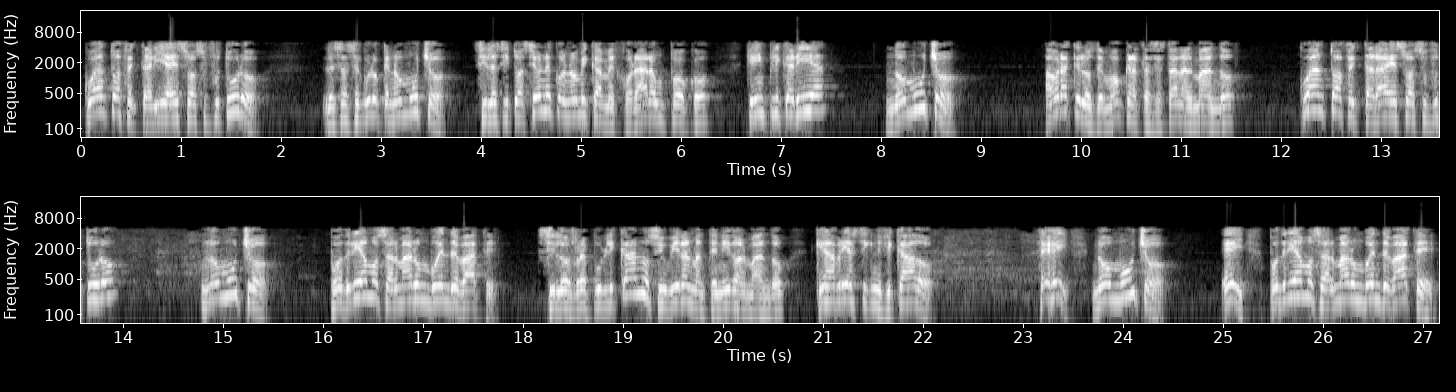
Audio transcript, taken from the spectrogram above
¿Cuánto afectaría eso a su futuro? Les aseguro que no mucho. Si la situación económica mejorara un poco, ¿qué implicaría? No mucho. Ahora que los demócratas están al mando, ¿cuánto afectará eso a su futuro? No mucho. Podríamos armar un buen debate. Si los republicanos se hubieran mantenido al mando, ¿qué habría significado? ¡Hey! No mucho. ¡Hey! Podríamos armar un buen debate.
